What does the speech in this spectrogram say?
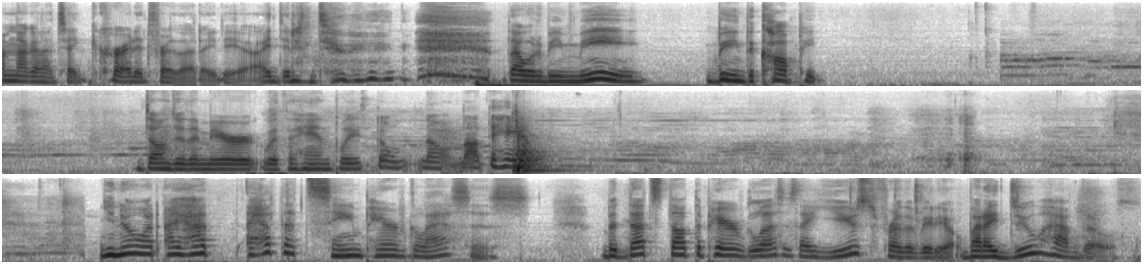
I'm not gonna take credit for that idea. I didn't do it. that would be me being the copy. Don't do the mirror with the hand, please. Don't, no, not the hand. You know what? I had I have that same pair of glasses. But that's not the pair of glasses I used for the video. But I do have those.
